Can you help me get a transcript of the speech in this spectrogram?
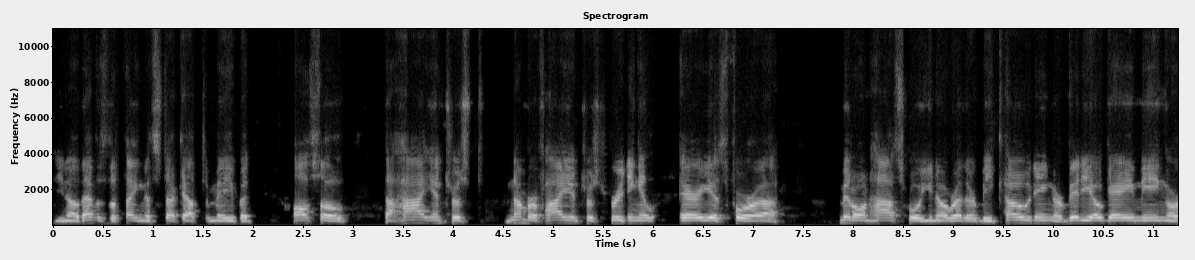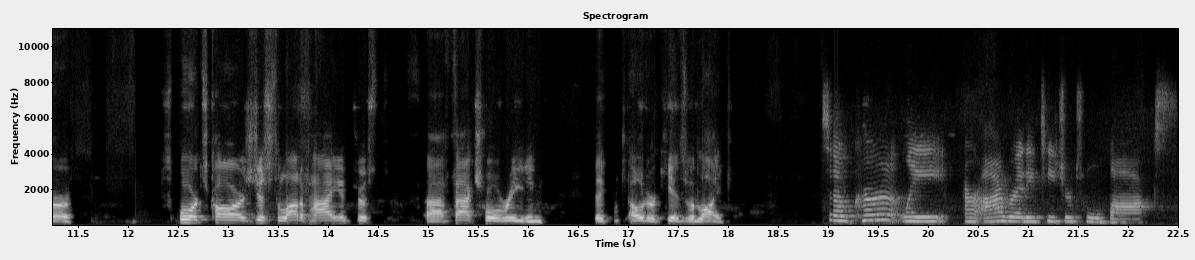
you know, that was the thing that stuck out to me, but also the high interest number of high interest reading areas for uh, middle and high school, you know, whether it be coding or video gaming or sports cars, just a lot of high interest uh, factual reading that older kids would like. So currently, our iReady teacher toolbox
